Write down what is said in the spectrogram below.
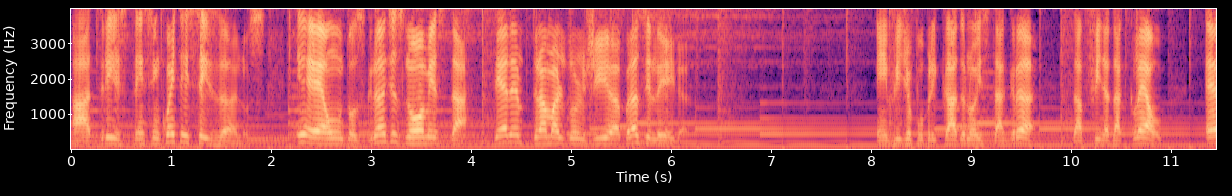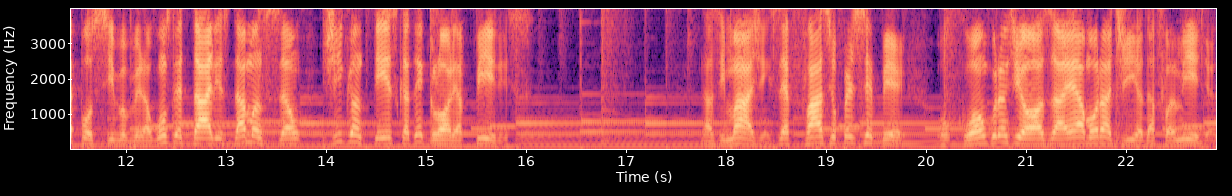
A atriz tem 56 anos e é um dos grandes nomes da teledramaturgia brasileira. Em vídeo publicado no Instagram da filha da Cleo, é possível ver alguns detalhes da mansão gigantesca de Glória Pires. Nas imagens é fácil perceber o quão grandiosa é a moradia da família.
